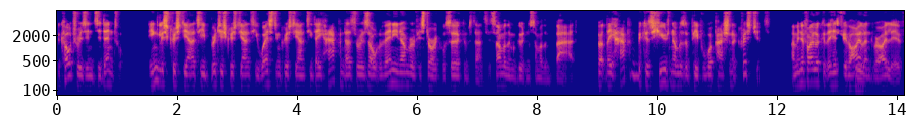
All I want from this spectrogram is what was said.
The culture is incidental. English Christianity, British Christianity, Western Christianity, they happened as a result of any number of historical circumstances, some of them good and some of them bad. But they happened because huge numbers of people were passionate Christians. I mean, if I look at the history of hmm. Ireland, where I live,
